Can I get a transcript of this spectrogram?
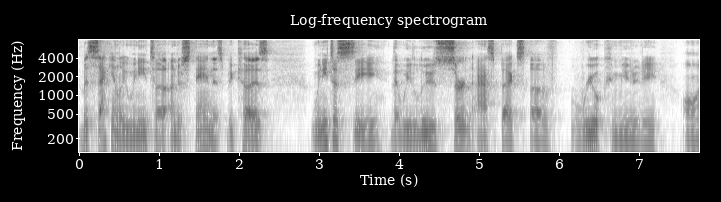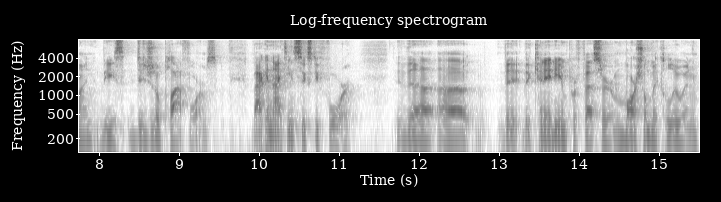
But secondly, we need to understand this because we need to see that we lose certain aspects of real community on these digital platforms. Back in 1964, the, uh, the, the Canadian professor Marshall McLuhan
